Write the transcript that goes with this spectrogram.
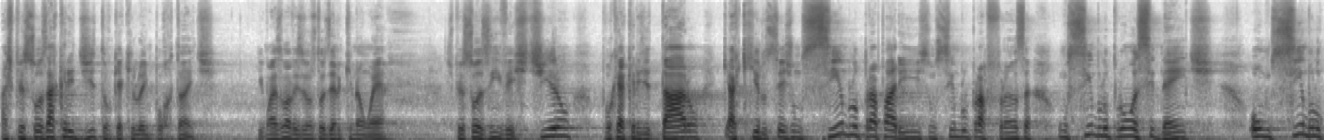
As pessoas acreditam que aquilo é importante. E mais uma vez, eu não estou dizendo que não é. As pessoas investiram porque acreditaram que aquilo seja um símbolo para Paris, um símbolo para a França, um símbolo para o Ocidente ou um símbolo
